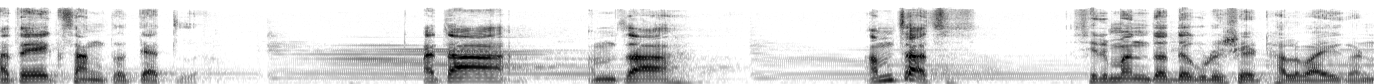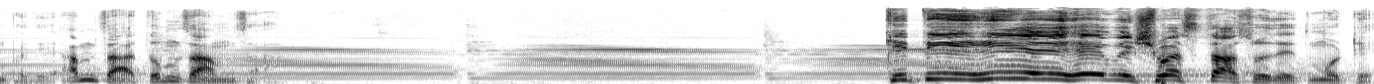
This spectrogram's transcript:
आता एक सांगतो त्यातलं. आता आमचा आमचाच श्रीमंत दगडूशेठ हलवाई गणपती आमचा तुमचा आमचा. कितीही हे विश्वस्त असू देत मोठे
